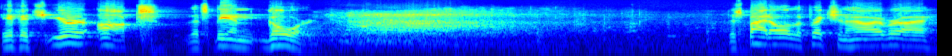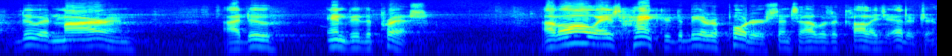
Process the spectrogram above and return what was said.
if it's your ox that's being gored. Despite all the friction, however, I do admire and I do envy the press. I've always hankered to be a reporter since I was a college editor.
